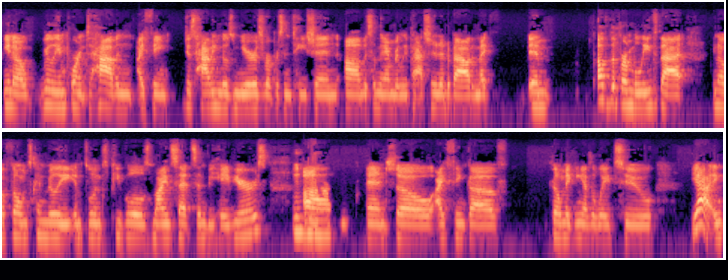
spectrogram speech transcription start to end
you know, really important to have. And I think just having those mirrors of representation um, is something I'm really passionate about, and I am of the firm belief that you know films can really influence people's mindsets and behaviors. Mm-hmm. Um, and so I think of filmmaking as a way to yeah and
